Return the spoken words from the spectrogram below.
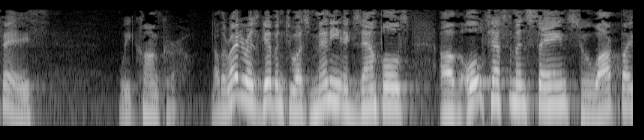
faith we conquer. Now the writer has given to us many examples of Old Testament saints who walk by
